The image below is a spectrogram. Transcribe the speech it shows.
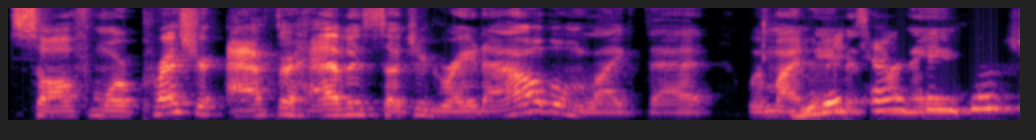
sophomore pressure after having such a great album like that. With my Do name they is my name, King Push?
